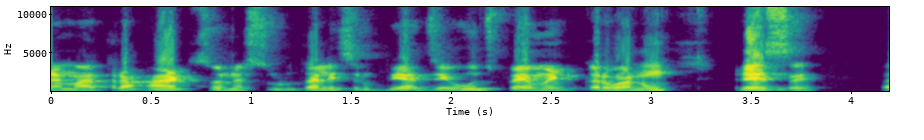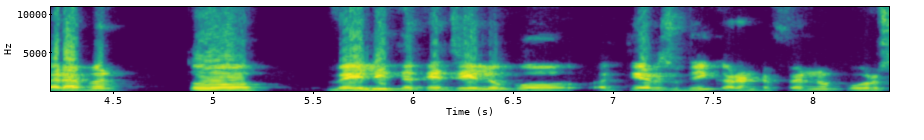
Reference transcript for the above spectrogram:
ને માત્ર આઠસો ને સુડતાલીસ રૂપિયા જેવું જ પેમેન્ટ કરવાનું રહેશે. બરાબર? તો વહેલી તકે જે લોકો અત્યાર સુધી કરંટ અફેરનો કોર્સ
